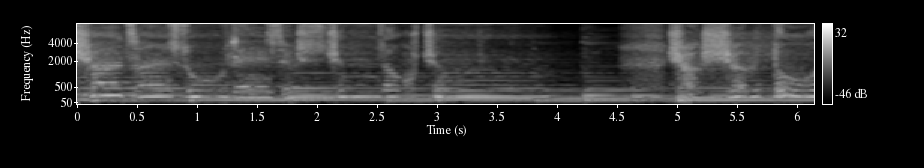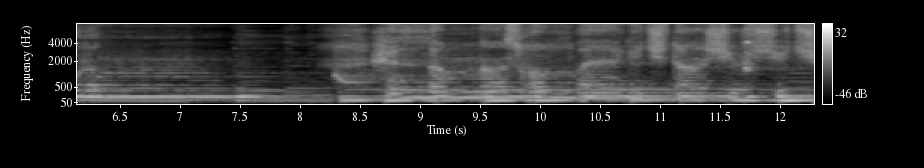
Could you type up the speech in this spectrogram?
шаацай сүүлээ сэгсчин зогчин шаг шаг дуран хэл амнаас холбай гэж та шившиж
